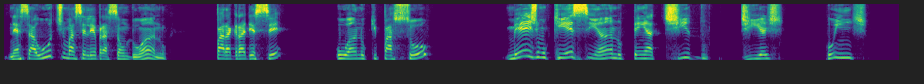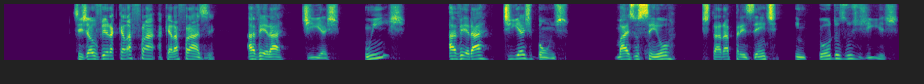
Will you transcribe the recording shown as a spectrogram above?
nessa última celebração do ano para agradecer o ano que passou, mesmo que esse ano tenha tido dias ruins. Vocês já ouviram aquela, fra aquela frase? Haverá dias ruins, haverá dias bons, mas o Senhor estará presente em todos os dias.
